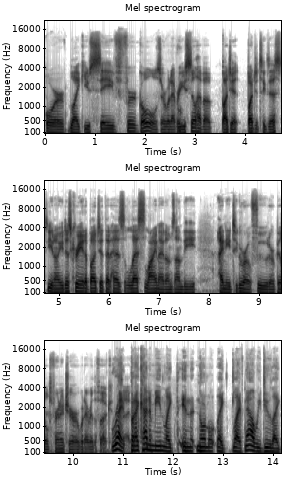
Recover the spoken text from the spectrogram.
or like you save for goals or whatever. You still have a budget. Budgets exist. You know, you just create a budget that has less line items on the I need to grow food or build furniture or whatever the fuck. right side. but i kind of mean like in the normal like life now we do like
